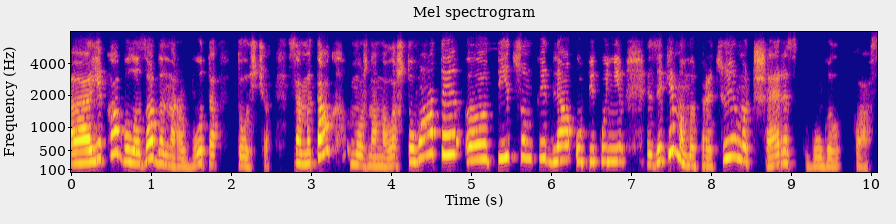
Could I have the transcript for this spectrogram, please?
е, яка була задана робота тощо. Саме так можна налаштувати підсумки для опікунів, з якими ми працюємо через Google клас.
